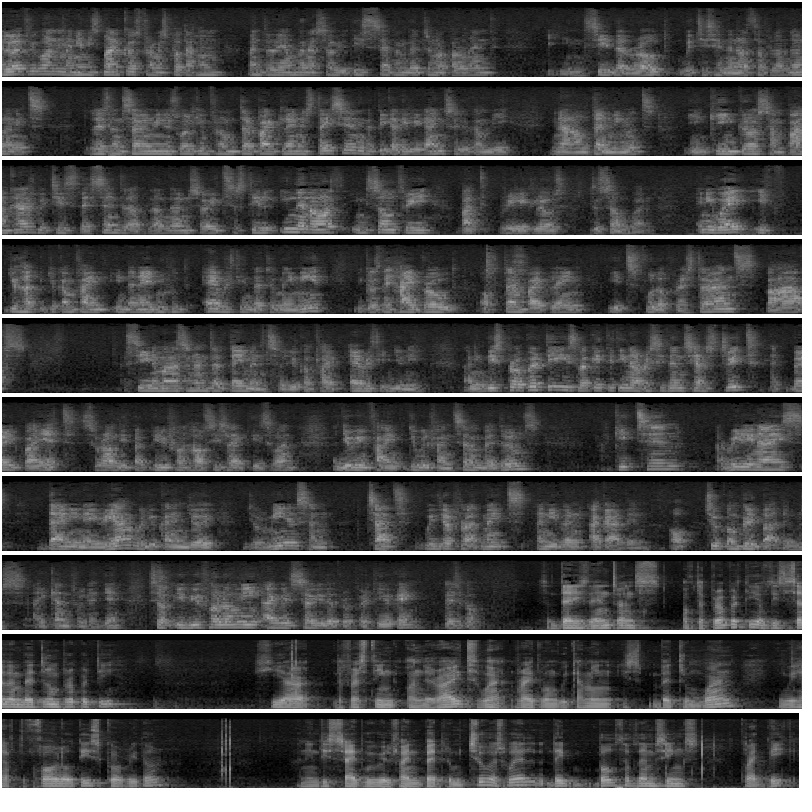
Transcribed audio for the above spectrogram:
Hello everyone, my name is Marcos from Spotahome and today I'm gonna show you this 7 bedroom apartment in Cedar Road which is in the north of London and it's less than 7 minutes walking from Turnpike Lane station in the Piccadilly line so you can be in around 10 minutes in King Cross and Pancras which is the center of London so it's still in the north in zone 3 but really close to zone 1. Anyway, if you, have, you can find in the neighborhood everything that you may need because the high road of Turnpike Lane it's full of restaurants, pubs, cinemas and entertainment so you can find everything you need. And in this property is located in a residential street, like very quiet, surrounded by beautiful houses like this one. And you will find you will find seven bedrooms, a kitchen, a really nice dining area where you can enjoy your meals and chat with your flatmates and even a garden. Oh, two complete bathrooms, I can't forget, yeah? So if you follow me, I will show you the property, okay? Let's go. So that is the entrance of the property, of this seven bedroom property. Here, the first thing on the right, right when we come in is bedroom one. We have to follow this corridor. And in this side we will find bedroom two as well. They both of them seems quite big.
